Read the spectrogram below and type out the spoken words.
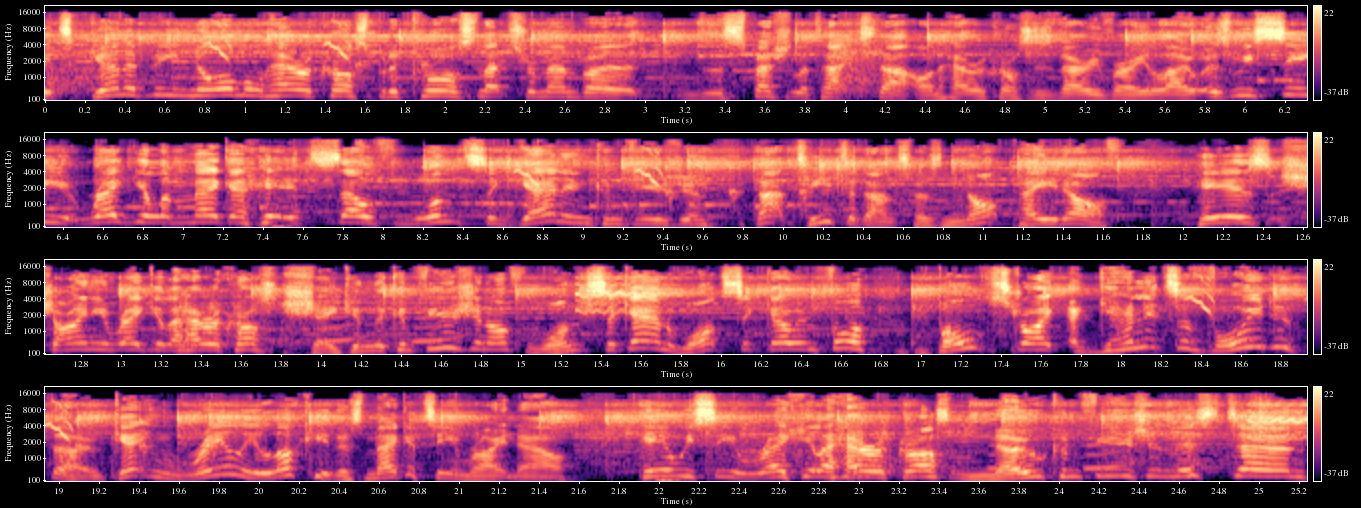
It's gonna be normal Heracross, but of course, let's remember the special attack stat on Heracross is very, very low. As we see regular Mega hit itself once again in confusion, that Teeter Dance has not paid off. Here's shiny regular Heracross shaking the confusion off once again. What's it going for? Bolt Strike. Again, it's avoided though. Getting really lucky, this Mega Team right now. Here we see regular Heracross. No confusion this turn.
